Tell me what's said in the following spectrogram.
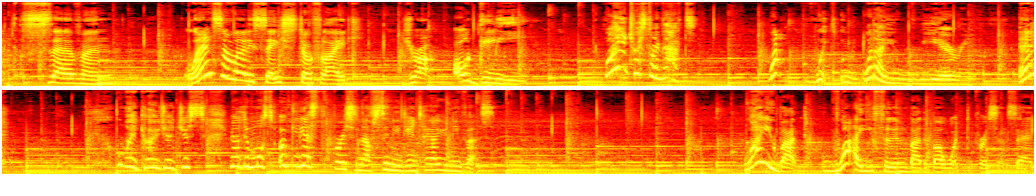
Act 7. When somebody says stuff like, You're ugly. Why are you dressed like that? What wait, what are you wearing? Eh? Oh my god, you're just you're the most ugliest person I've seen in the entire universe. Why are you bad? Why are you feeling bad about what the person said?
